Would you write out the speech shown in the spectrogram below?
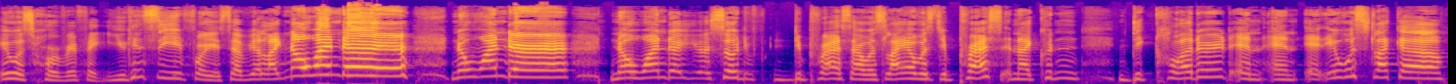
it was horrific you can see it for yourself you're like no wonder no wonder no wonder you're so de- depressed i was like i was depressed and i couldn't declutter it and and it, it was like a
